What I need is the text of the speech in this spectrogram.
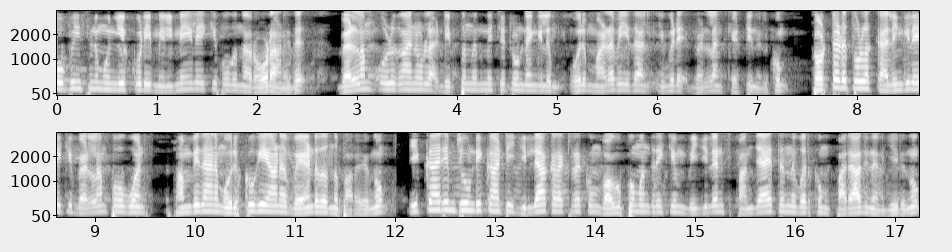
ഓഫീസിന് മുന്നിൽ കൂടി മിൽമയിലേക്ക് പോകുന്ന റോഡാണിത്. വെള്ളം ഒഴുകാനുള്ള ഡിപ്പ് നിർമ്മിച്ചിട്ടുണ്ടെങ്കിലും ഒരു മഴ പെയ്താൽ ഇവിടെ വെള്ളം കെട്ടി നിൽക്കും. തൊട്ടടുത്തുള്ള കലിങ്കിലേക്ക് വെള്ളം പോകുവാൻ സംവിധാനം ഒരുക്കുകയാണ് വേണ്ടതെന്ന് പറയുന്നു. ഇക്കാര്യം ചൂണ്ടിക്കാട്ടി ജില്ലാ കളക്ടർക്കും വകുപ്പ് മന്ത്രിക്കും വിജിലൻസ് പഞ്ചായത്ത് എന്നിവർക്കും പരാതി നൽകിയിരുന്നു.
